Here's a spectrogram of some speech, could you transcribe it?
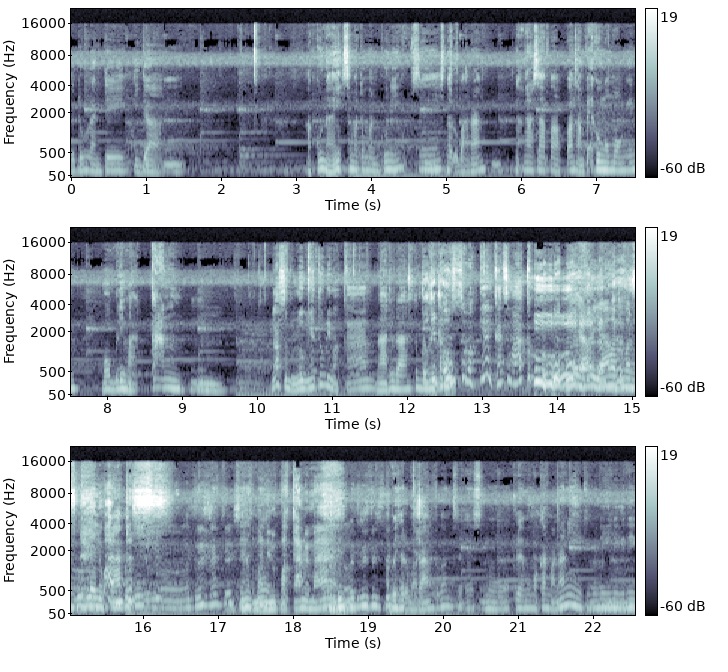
gedung lantai tiga. Aku naik sama temanku nih ses naruh barang. Nggak ngerasa apa-apa sampai aku ngomongin mau beli makan. Hmm. Nggak sebelumnya tuh beli makan. nah sudah sebelum itu tahu sama ke kan sama aku. iya iya sama temanku beli lupa aku oh, terus terus Sana Teman dilupakan memang. oh, terus terus habis naruh barang tuh kan mau "Kle, mau makan mana nih? Gini gini gini.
